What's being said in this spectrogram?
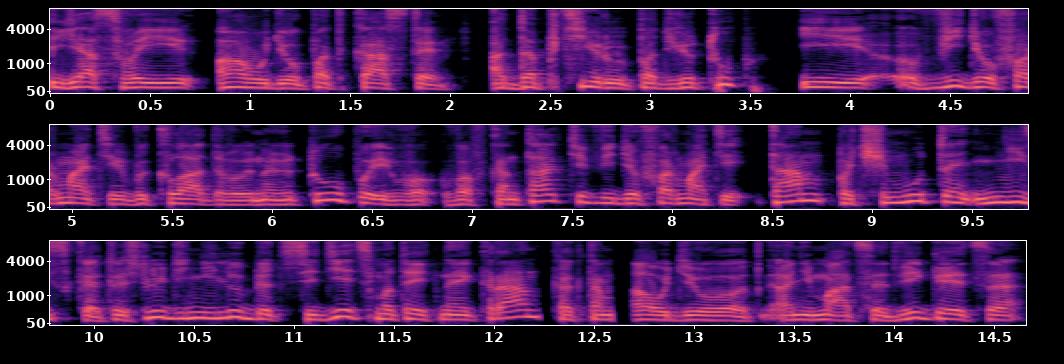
я свои аудиоподкасты адаптирую под YouTube и в видеоформате выкладываю на YouTube и во ВКонтакте в видеоформате. Там почему-то низкое. То есть люди не любят сидеть, смотреть на экран, как там аудиоанимация двигается.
